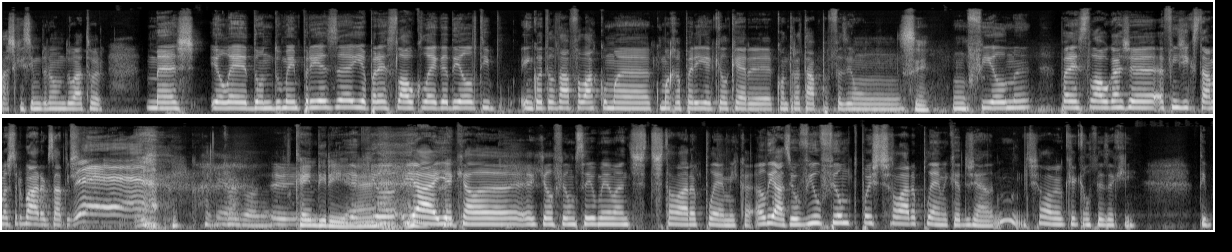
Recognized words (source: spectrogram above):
Pá, esqueci-me do nome do ator. Mas ele é dono de uma empresa e aparece lá o colega dele, tipo, enquanto ele está a falar com uma, com uma rapariga que ele quer eh, contratar para fazer um, Sim. um filme. Aparece lá o gajo a, a fingir que se está a masturbar, a gozar, tipo. Quem diria? E, hein? aquilo, yeah, e aquela, aquele filme saiu mesmo antes de instalar a polémica. Aliás, eu vi o filme depois de instalar a polémica, do género. Hum, deixa lá ver o que é que ele fez aqui. Tipo,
